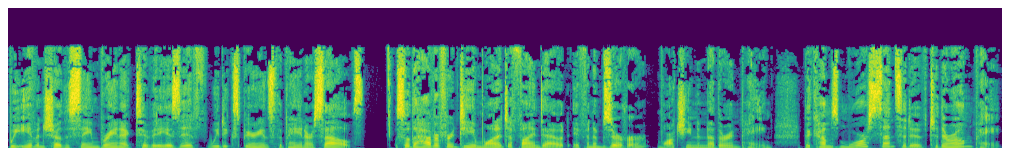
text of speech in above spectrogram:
We even show the same brain activity as if we'd experienced the pain ourselves. So the Haverford team wanted to find out if an observer watching another in pain becomes more sensitive to their own pain.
